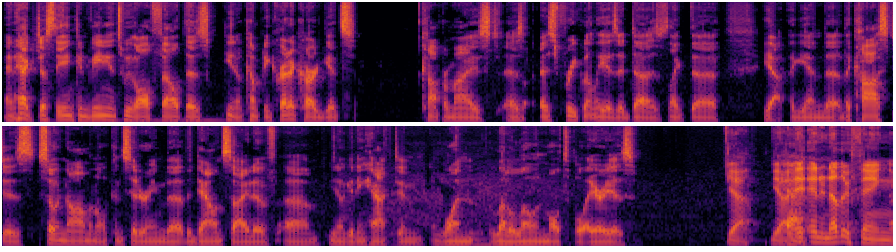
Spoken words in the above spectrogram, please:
and heck, just the inconvenience we've all felt as you know, company credit card gets compromised as as frequently as it does. Like the yeah, again, the the cost is so nominal considering the the downside of um, you know getting hacked in one, let alone multiple areas. Yeah, yeah, Yeah. And, and another thing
